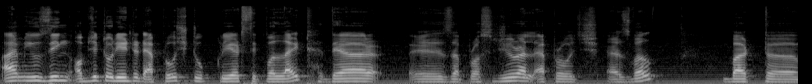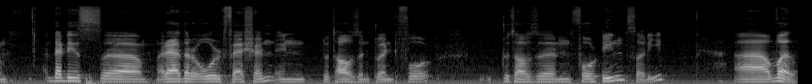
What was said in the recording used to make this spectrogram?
I am using object oriented approach to create SQLite there is a procedural approach as well but uh, that is uh, rather old fashioned in 2024 2014 sorry. Uh, well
